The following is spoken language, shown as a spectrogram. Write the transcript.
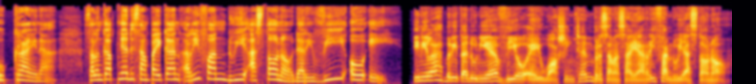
Ukraina. Selengkapnya disampaikan Rifan Dwi Astono dari VOA. Inilah berita dunia VOA Washington bersama saya Rifan Dwi Astono.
